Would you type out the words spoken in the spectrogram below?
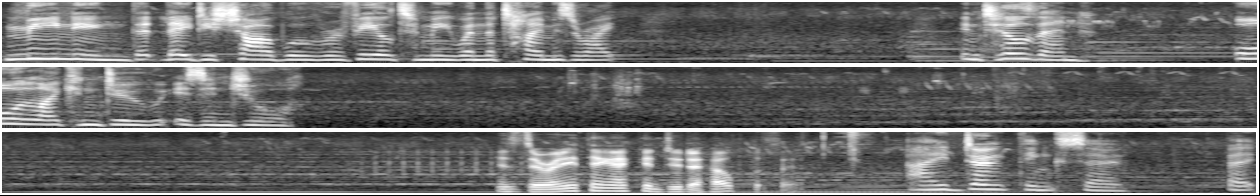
meaning that Lady Shar will reveal to me when the time is right. Until then, all I can do is endure. Is there anything I can do to help with it? I don't think so, but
